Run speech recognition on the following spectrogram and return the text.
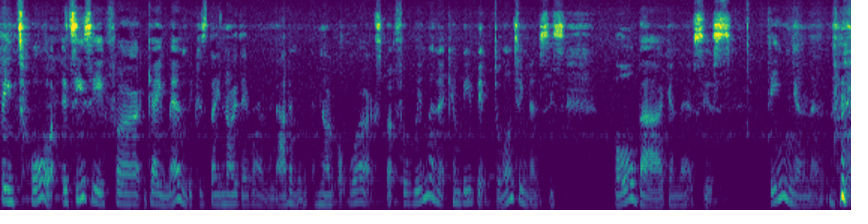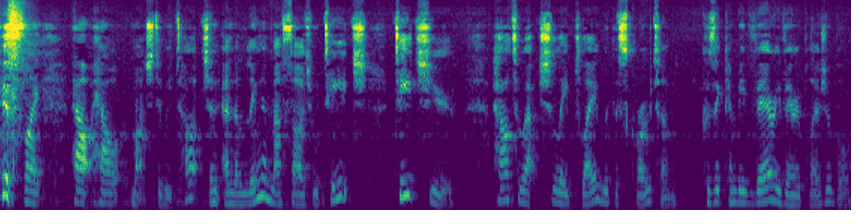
been taught. It's easy for gay men because they know their own anatomy, they know what works. But for women, it can be a bit daunting. There's this ball bag and there's this thing, and then it's like, how how much do we touch? And and the lingam massage will teach teach you how to actually play with the scrotum because it can be very very pleasurable.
